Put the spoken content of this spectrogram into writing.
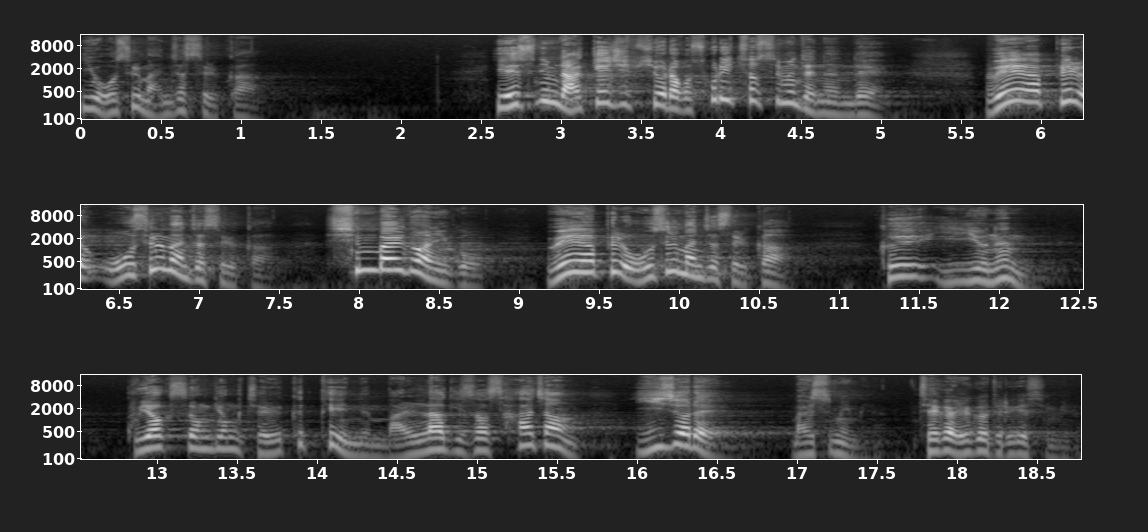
이 옷을 만졌을까? 예수님 낫게 해주십시오라고 소리쳤으면 됐는데 왜 하필 옷을 만졌을까? 신발도 아니고 왜 하필 옷을 만졌을까? 그 이유는 구약 성경 제일 끝에 있는 말라기서 4장 2절의 말씀입니다. 제가 읽어 드리겠습니다.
